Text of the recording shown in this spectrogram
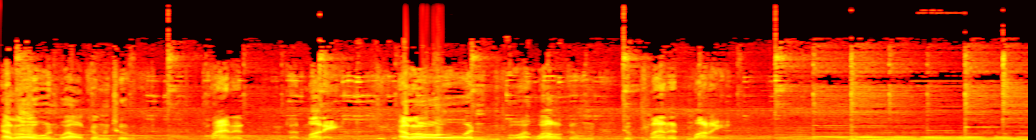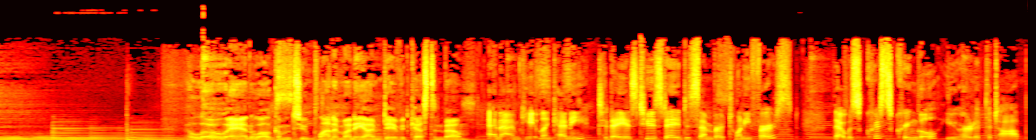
Hello and welcome to Planet Money. Hello and w- welcome to Planet Money. Hello and welcome to Planet Money. I'm David Kestenbaum. And I'm Caitlin Kenney. Today is Tuesday, December 21st. That was Kris Kringle, you heard at the top,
